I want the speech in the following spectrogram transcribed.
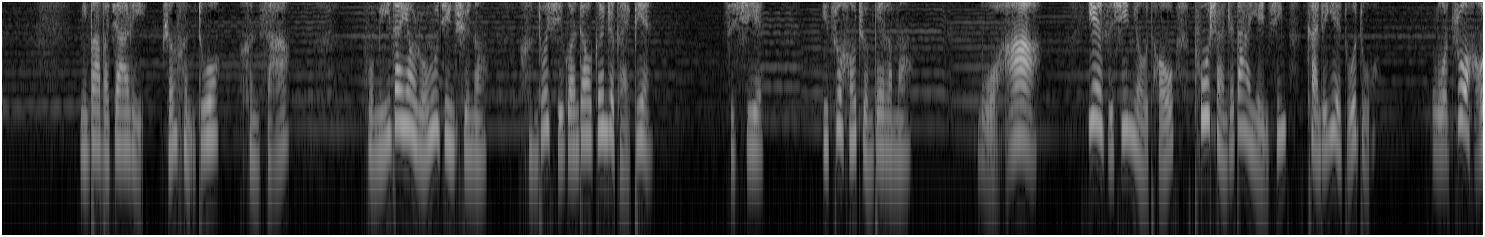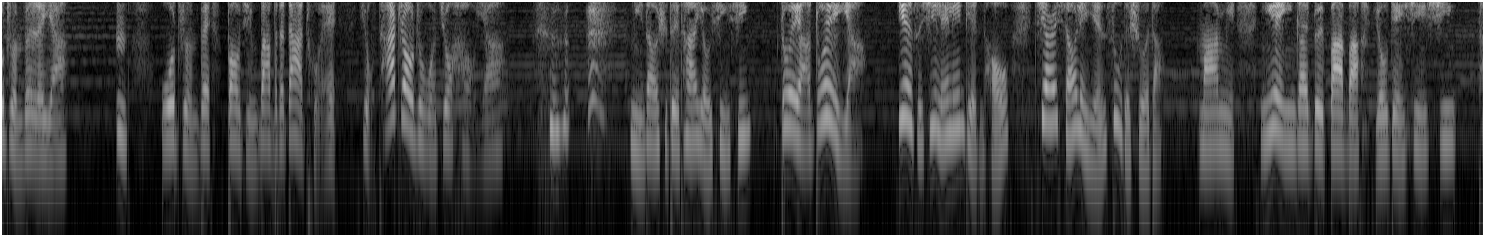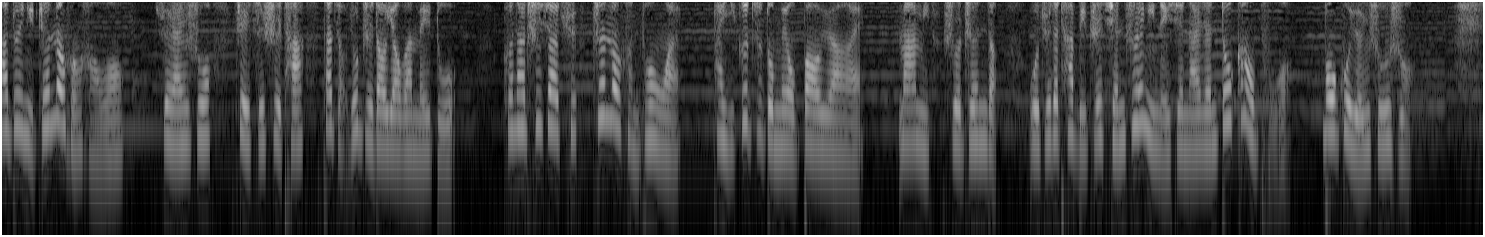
你爸爸家里人很多很杂，我们一旦要融入进去呢，很多习惯都要跟着改变。子熙。你做好准备了吗？我啊，叶子熙扭头，扑闪着大眼睛看着叶朵朵。我做好准备了呀，嗯，我准备抱紧爸爸的大腿，有他罩着我就好呀。呵呵，你倒是对他有信心。对呀，对呀。叶子熙连连点头，继而小脸严肃的说道：“妈咪，你也应该对爸爸有点信心，他对你真的很好哦。虽然说……”这次是他，他早就知道药丸没毒，可那吃下去真的很痛哎，他一个字都没有抱怨哎。妈咪说真的，我觉得他比之前追你那些男人都靠谱，包括袁叔叔。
